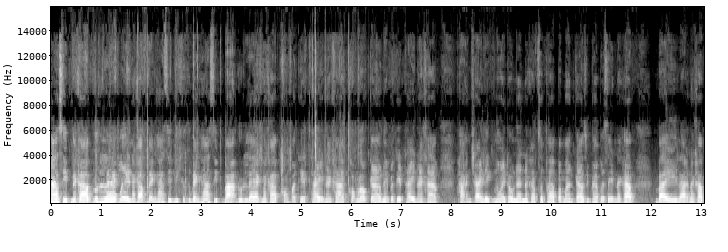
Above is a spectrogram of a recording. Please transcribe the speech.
ห้าสิบนะครับ รุ่นแรกเลยนะครับแบงค์ห้าสิบนี่คือแบงค์ห้าสิบบาทรุ่นแรกนะครับของประเทศไทยนะครับ ของรอเก้าในประเทศไทยนะครับ ผ่านใช้เล็กน้อยเท่านั้นนะครับ สภาพประมาณ 95%นะครับใบละนะครับ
